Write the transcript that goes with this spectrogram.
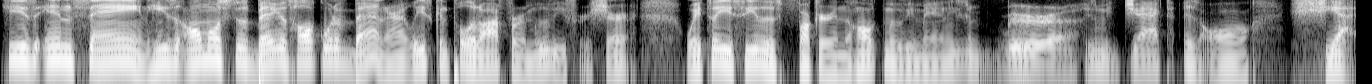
He's insane. He's almost as big as hulk would have been or at least can pull it off for a movie for sure. Wait till you see this fucker in the hulk movie man. He's gonna, he's gonna be jacked as all shit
